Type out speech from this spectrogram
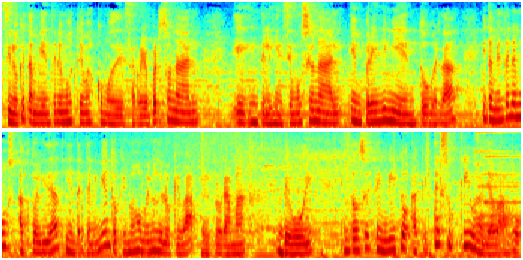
sino que también tenemos temas como de desarrollo personal, eh, inteligencia emocional, emprendimiento, ¿verdad? Y también tenemos actualidad y entretenimiento, que es más o menos de lo que va el programa de hoy. Entonces te invito a que te suscribas allá abajo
